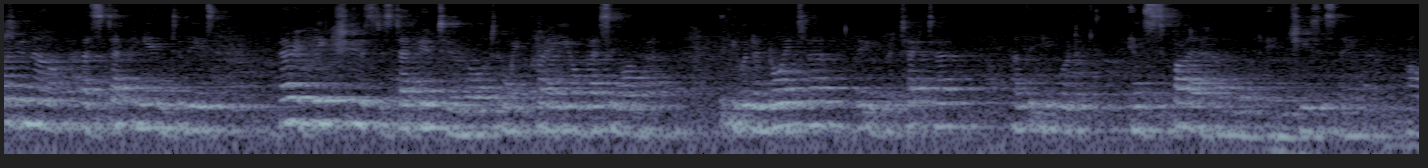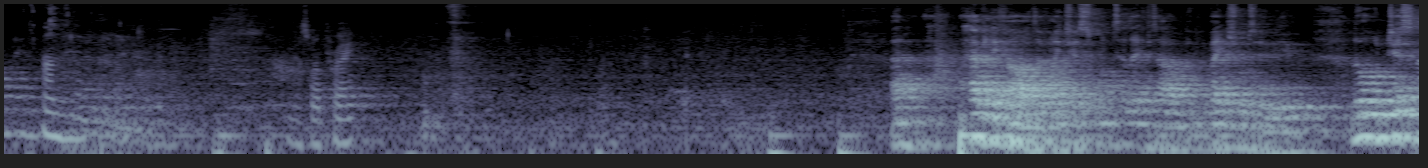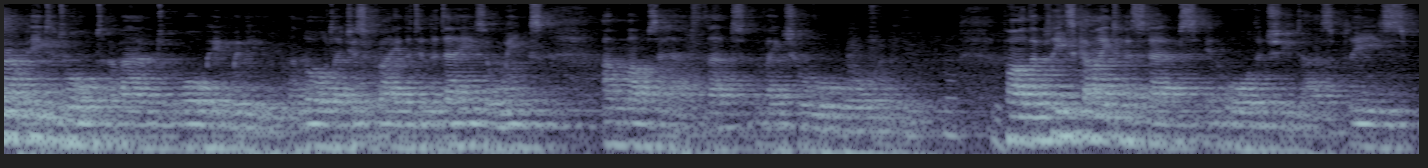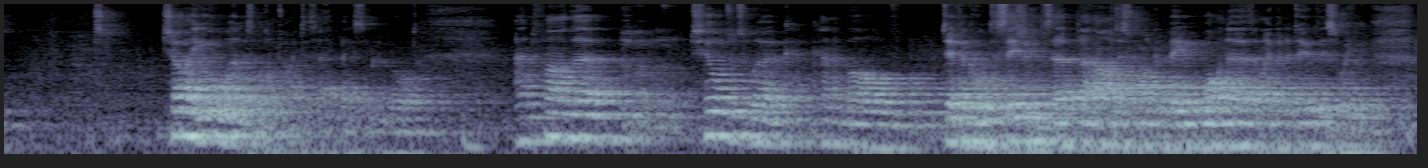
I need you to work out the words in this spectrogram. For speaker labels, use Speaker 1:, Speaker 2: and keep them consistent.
Speaker 1: thank you now for her stepping into these very big shoes to step into, Lord. And we pray your blessing on her, that you would anoint her, that you would protect her, and that you would inspire her, Lord, in Jesus' name. Amen.
Speaker 2: Amen.
Speaker 3: I just want to pray.
Speaker 4: Uh, Heavenly Father, I just want to lift up Rachel to you. Lord, just now Peter talked about walking with you. And Lord, I just pray that in the days and weeks and months ahead that Rachel will walk with you. Father, please guide her steps in all that she does. Please show her your will is what I'm trying to say, basically, Lord. And Father, children's work can involve difficult decisions. The, the hardest one can be, what on earth am I going to do this week?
